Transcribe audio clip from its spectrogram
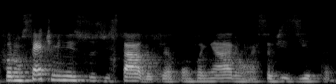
Foram sete ministros de Estado que acompanharam essa visita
